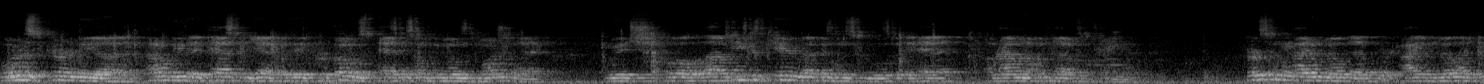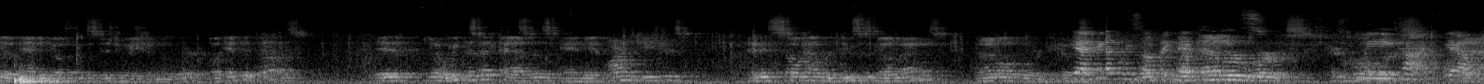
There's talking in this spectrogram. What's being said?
Florida's currently, uh, I don't believe they passed it yet, but they've proposed passing something known as the Marshall Act, which will allow teachers to carry weapons in schools, but they had around 100 hours of training. Personally, I don't know if that'll work. I have no idea if having guns in this situation will work. But if it does, if, you know, we- this act passes and we have armed teachers, and it somehow reduces gun violence, then I'm all for it because. Yeah, I think definitely something that needs- works. Is what We need time, yeah.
